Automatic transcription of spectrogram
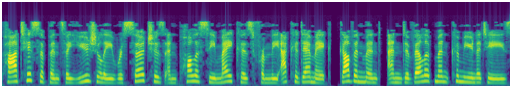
Participants are usually researchers and policy makers from the academic, government, and development communities.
